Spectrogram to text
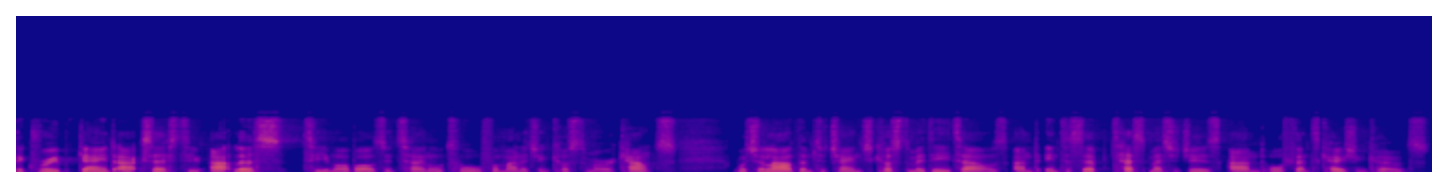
The group gained access to Atlas, T-Mobile's internal tool for managing customer accounts, which allowed them to change customer details and intercept test messages and authentication codes.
